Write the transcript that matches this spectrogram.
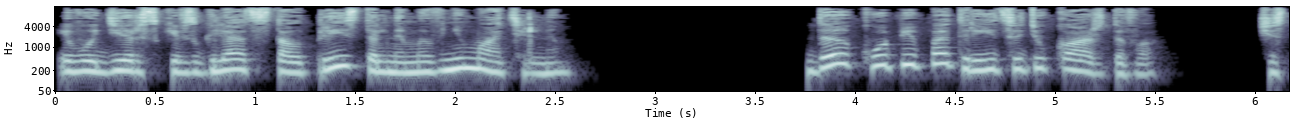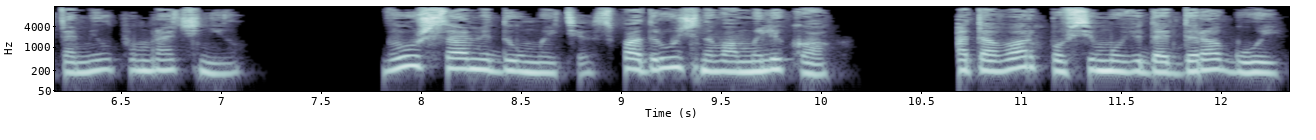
Его дерзкий взгляд стал пристальным и внимательным. Да копий по тридцать у каждого. Чистомил помрачнел. Вы уж сами думаете, сподручно вам или как. А товар по всему, видать, дорогой.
